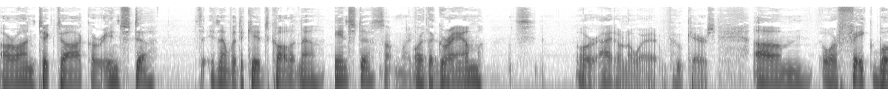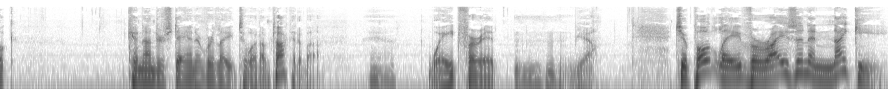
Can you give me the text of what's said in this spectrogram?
are on TikTok or Insta, isn't that what the kids call it now? Insta? Something like or that. the gram? Or I don't know, who cares? Um, or fake book can understand and relate to what I'm talking about. Yeah. Wait for it. Yeah. Chipotle, Verizon, and Nike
